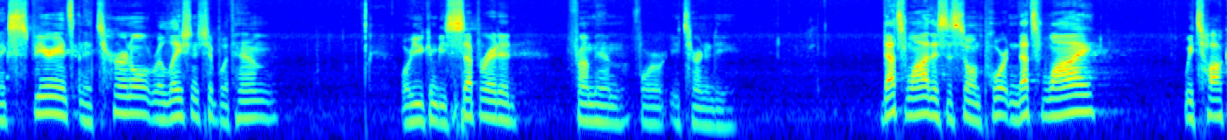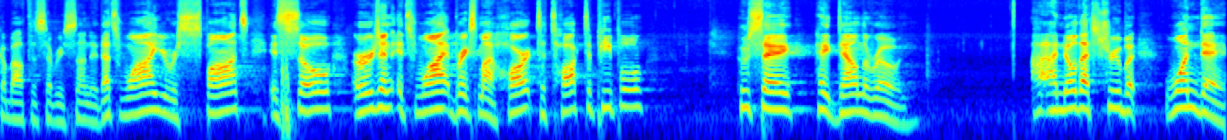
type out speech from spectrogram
and experience an eternal relationship with Him, or you can be separated from Him for eternity. That's why this is so important. That's why we talk about this every Sunday. That's why your response is so urgent. It's why it breaks my heart to talk to people who say, hey, down the road. I know that's true, but one day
